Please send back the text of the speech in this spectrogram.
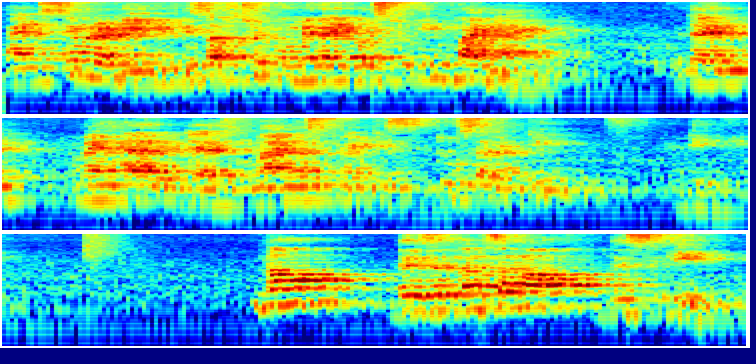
And similarly, if you substitute omega equals to infinite, then you may have it as minus 20, 270 degree. Now, there is a concern of this 8.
